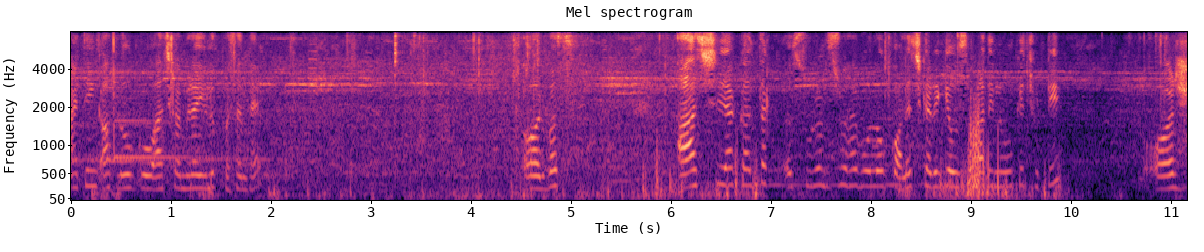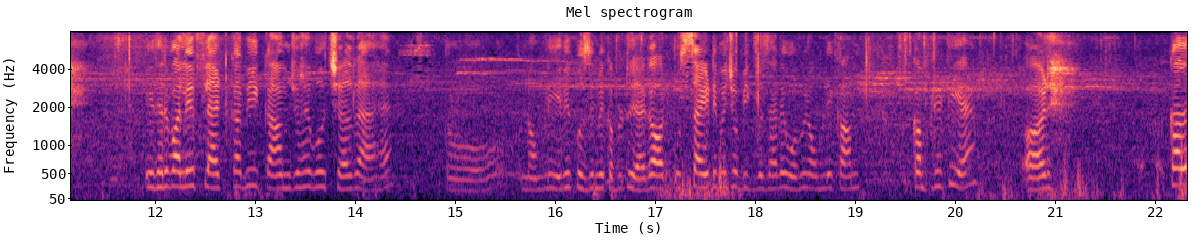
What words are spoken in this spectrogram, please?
आई थिंक आप लोगों को आज का मेरा ये लुक पसंद है। और बस आज या कल तक स्टूडेंट्स जो है वो लोग कॉलेज करेंगे उसके बाद इन लोगों की छुट्टी। और इधर वाले फ्लैट का भी काम जो है वो चल रहा है। तो नॉर्मली ये भी कुछ दिन में कंप्लीट हो जाएगा और उस साइड में जो बिग बाज़ार है, वो भी नॉर्मली काम कंप्लीट ही है। और कल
